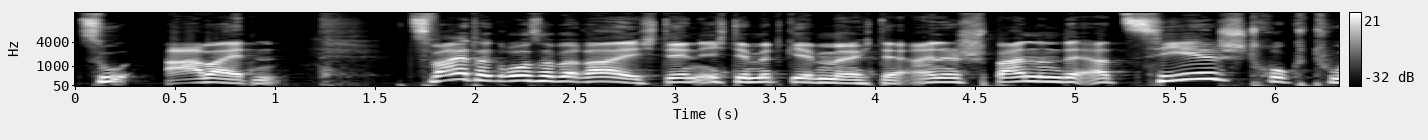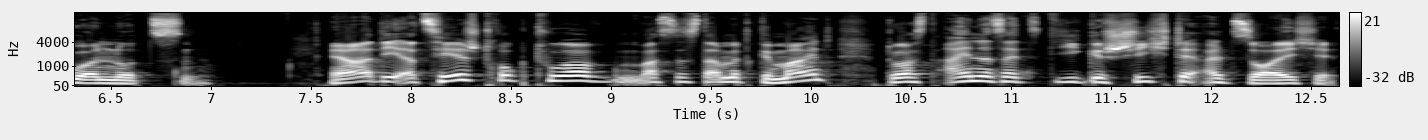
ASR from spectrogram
zu arbeiten. Zweiter großer Bereich, den ich dir mitgeben möchte, eine spannende Erzählstruktur nutzen. Ja, die Erzählstruktur, was ist damit gemeint? Du hast einerseits die Geschichte als solche,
